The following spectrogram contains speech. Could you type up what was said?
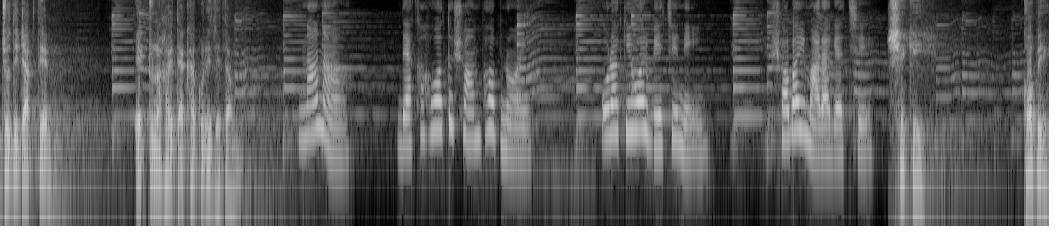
যদি ডাকতেন একটু না হয় দেখা করে যেতাম। না না দেখা হওয়া তো সম্ভব নয়। ওরা কেউ আর বেঁচে নেই। সবাই মারা গেছে। সে কি? কবে?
